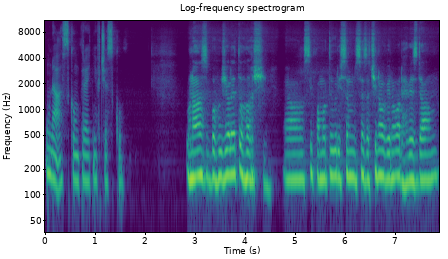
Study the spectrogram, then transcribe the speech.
u nás, konkrétně v Česku? U nás bohužel je to horší. Já si pamatuju, když jsem se začínal věnovat hvězdám,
